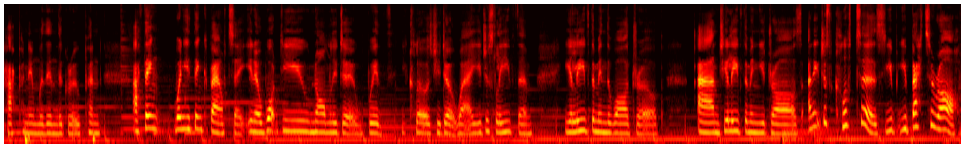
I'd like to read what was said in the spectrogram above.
happening within the group, and I think when you think about it, you know, what do you normally do with your clothes you don't wear? You just leave them. You leave them in the wardrobe, and you leave them in your drawers, and it just clutters. You, you're better off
